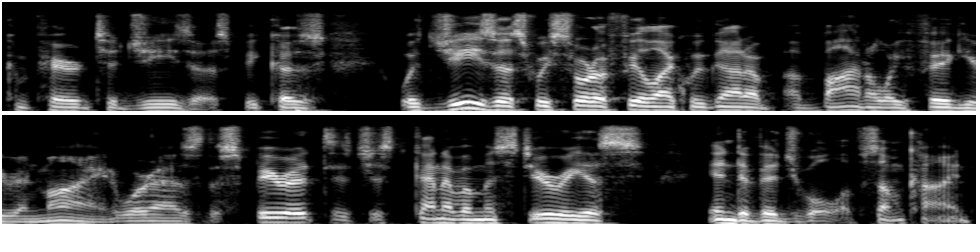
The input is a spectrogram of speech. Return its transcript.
compared to Jesus because with Jesus, we sort of feel like we've got a, a bodily figure in mind, whereas the Spirit is just kind of a mysterious individual of some kind.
